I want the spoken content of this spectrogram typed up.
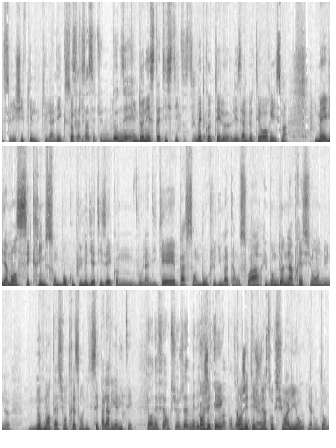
C'est les chiffres qui, l'indiquent. Sauf ça, c'est une donnée. C'est une donnée statistique. Je mets de côté les actes de terrorisme, mais évidemment, ces crimes sont beaucoup plus médiatisés, comme vous l'indiquez, passent en boucle du matin au soir, et donc donnent l'impression d'une augmentation très sensible. C'est pas la réalité. Qui en effet anxiogène, mais les quand j'étais quand j'étais juge d'instruction à Lyon, il y a longtemps,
